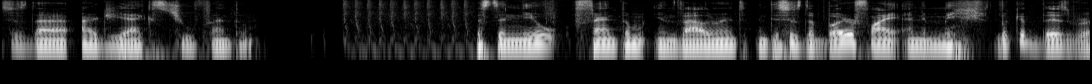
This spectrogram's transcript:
This is the rgx2 phantom. That's the new phantom in valorant and this is the butterfly animation. Look at this bro.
